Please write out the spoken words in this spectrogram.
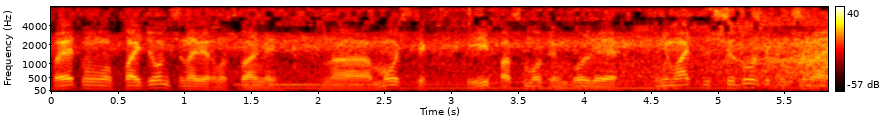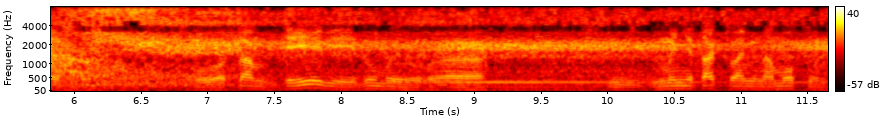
поэтому пойдемте, наверное, с вами на мостик и посмотрим более внимательно. Дождик начинается. Вот, там деревья, и думаю, а, мы не так с вами намокнем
